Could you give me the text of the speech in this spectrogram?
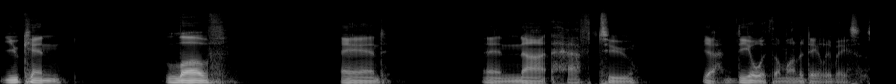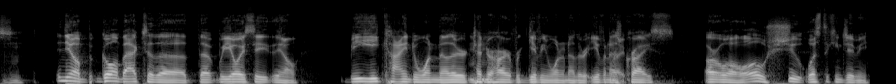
you can love and and not have to yeah deal with them on a daily basis. Mm-hmm. And you know, going back to the the we always say, you know, be ye kind to one another, tenderhearted, forgiving one another, even as Christ. Or well, oh shoot, what's the King Jimmy?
